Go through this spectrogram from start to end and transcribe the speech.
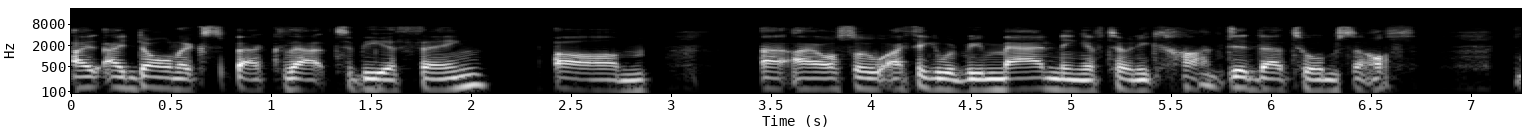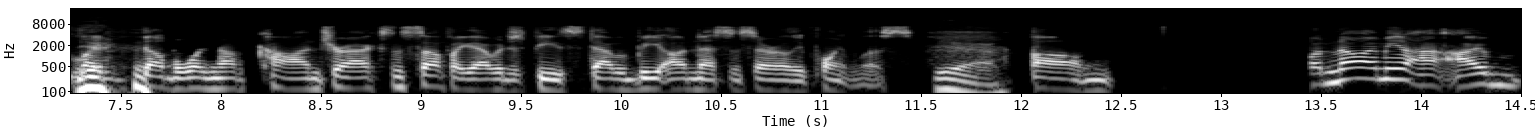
I, I don't expect that to be a thing. Um, I, I also I think it would be maddening if Tony Khan did that to himself, like Yeah. doubling up contracts and stuff. Like that would just be that would be unnecessarily pointless. Yeah. Um, But no, I mean, I, I'm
